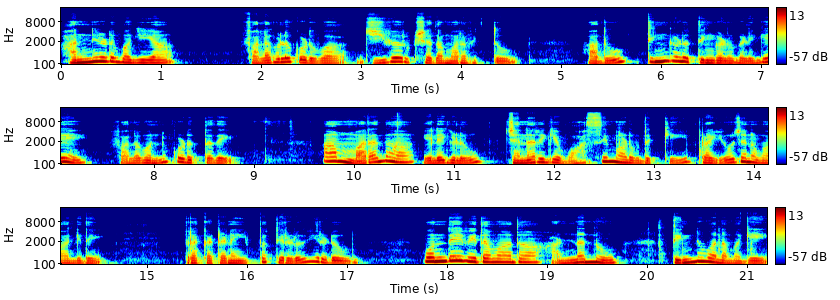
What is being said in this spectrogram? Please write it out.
ಹನ್ನೆರಡು ಬಗೆಯ ಫಲಗಳು ಕೊಡುವ ಜೀವವೃಕ್ಷದ ಮರವಿತ್ತು. ಅದು ತಿಂಗಳು ತಿಂಗಳುಗಳಿಗೆ ಫಲವನ್ನು ಕೊಡುತ್ತದೆ. ಆ ಮರದ ಎಲೆಗಳು ಜನರಿಗೆ ವಾಸಿ ಮಾಡುವುದಕ್ಕೆ ಪ್ರಯೋಜನವಾಗಿದೆ. ಪ್ರಕಟಣೆ ಇಪ್ಪತ್ತೆರಡು ಎರಡು. ಒಂದೇ ವಿಧವಾದ ಹಣ್ಣನ್ನು ತಿನ್ನುವ ನಮಗೆ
